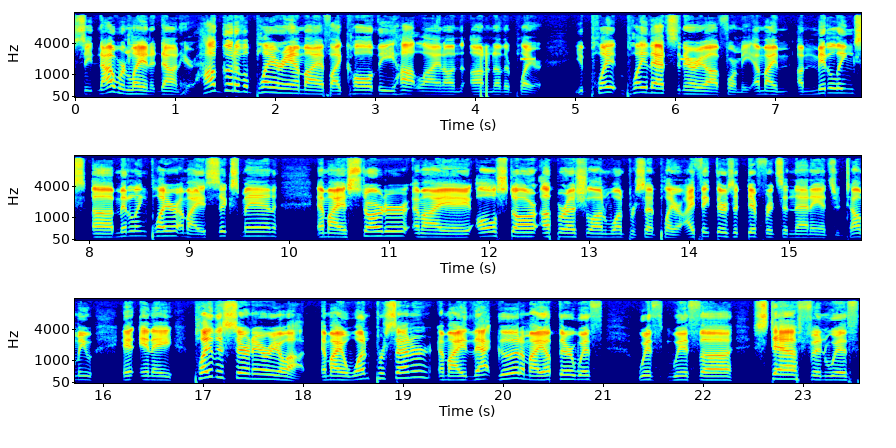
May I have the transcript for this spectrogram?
See, now we're laying it down here. How good of a player am I if I call the hotline on on another player? You play play that scenario out for me. Am I a middling uh, middling player? Am I a six man? Am I a starter? Am I a all star upper echelon one percent player? I think there's a difference in that answer. Tell me in, in a play this scenario out. Am I a one percenter? Am I that good? Am I up there with with with uh, Steph and with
